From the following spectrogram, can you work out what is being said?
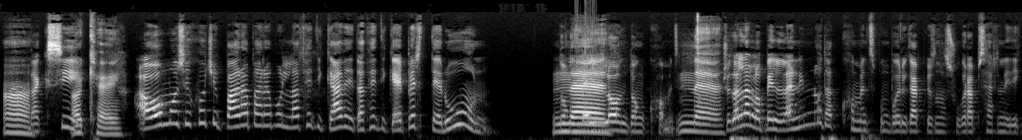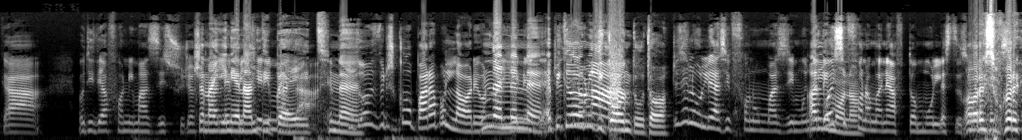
Ah, Εντάξει. Okay. Όμως έχω και πάρα, πάρα πολλά θετικά, δηλαδή τα θετικά υπερτερούν των ναι. πελών των comments. Ναι. Και όταν λέω πελά, είναι τα comments που μπορεί κάποιος να σου γράψει αρνητικά ότι διαφωνεί μαζί σου. Και, να γίνει ένα debate. Ναι. Το βρίσκω πάρα πολύ ωραίο. Ναι, ναι, ναι. Επικοινωνητικό τούτο. Τι θέλω όλοι να συμφωνούν μαζί μου. Εγώ συμφωνώ με αυτό μου λες τις ώρες. Ωρες,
